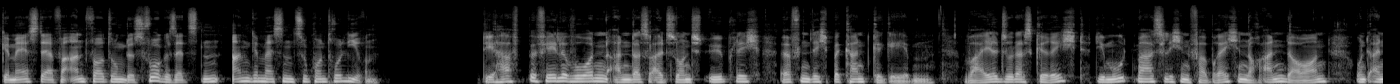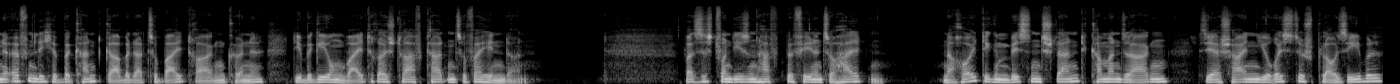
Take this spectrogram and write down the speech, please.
gemäß der Verantwortung des Vorgesetzten angemessen zu kontrollieren. Die Haftbefehle wurden, anders als sonst üblich, öffentlich bekannt gegeben, weil, so das Gericht, die mutmaßlichen Verbrechen noch andauern und eine öffentliche Bekanntgabe dazu beitragen könne, die Begehung weiterer Straftaten zu verhindern. Was ist von diesen Haftbefehlen zu halten? Nach heutigem Wissensstand kann man sagen, sie erscheinen juristisch plausibel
